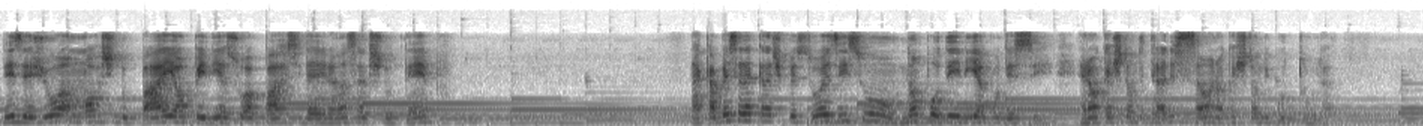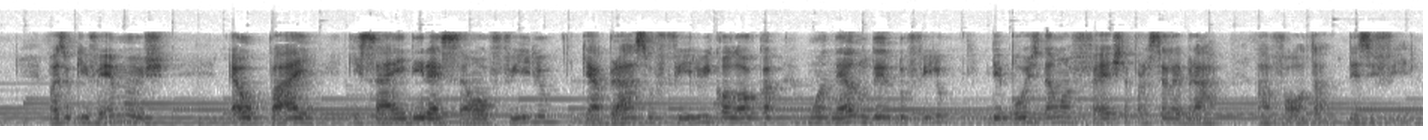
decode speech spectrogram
desejou a morte do pai ao pedir a sua parte da herança antes do tempo. Na cabeça daquelas pessoas isso não poderia acontecer. Era uma questão de tradição, era uma questão de cultura. Mas o que vemos é o pai que sai em direção ao filho, que abraça o filho e coloca um anel no dedo do filho e depois dá uma festa para celebrar a volta desse filho.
